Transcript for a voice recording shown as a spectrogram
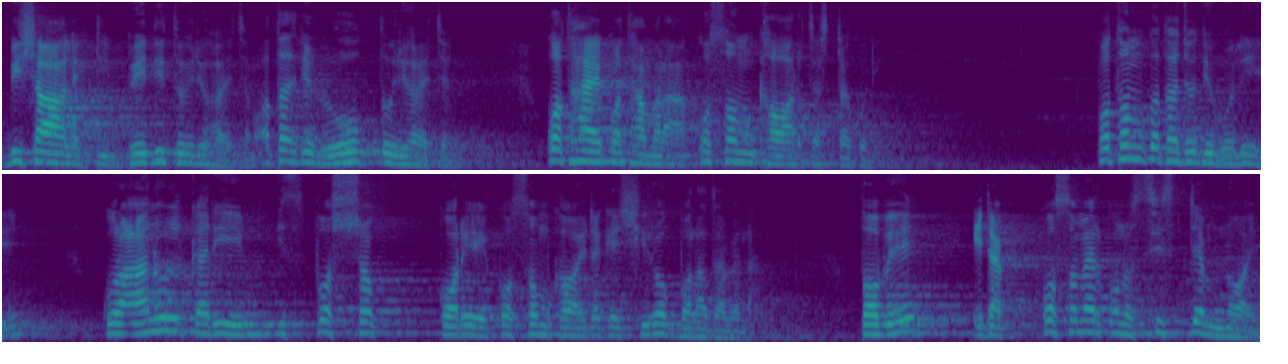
বিশাল একটি বেদি তৈরি হয়েছে, অর্থাৎ একটি রোগ তৈরি হয়েছে। কথায় কথা আমরা কসম খাওয়ার চেষ্টা করি। প্রথম কথা যদি বলি, কোরআনুল করিম স্পর্শ করে কসম খাওয়া এটাকে শিরক বলা যাবে না। তবে এটা কসমের কোনো সিস্টেম নয়।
